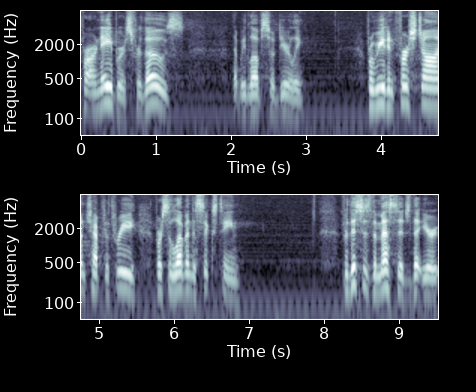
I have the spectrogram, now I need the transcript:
for our neighbors, for those that we love so dearly. For we read in 1 John chapter 3, verse 11 to 16. For this is the message that, you're,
